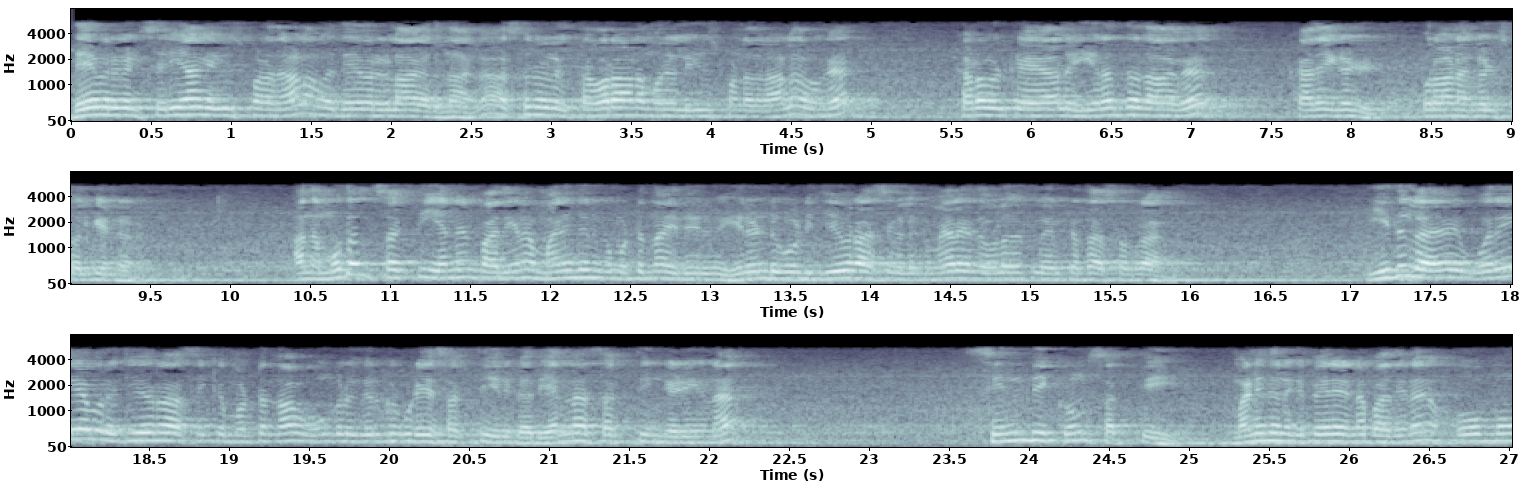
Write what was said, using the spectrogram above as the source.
தேவர்கள் சரியாக யூஸ் பண்ணதுனால அவங்க தேவர்களாக இருந்தாங்க. அசுரர்கள் தவறான முறையில் யூஸ் பண்ணதுனால அவங்க கடவுள் கையால் இறந்ததாக கதைகள் புராணங்கள் சொல்கின்றன. அந்த முதல் சக்தி என்னன்னு பார்த்தீங்கன்னா மனிதனுக்கு மட்டும்தான் இது இருக்கு. இரண்டு கோடி ஜீவராசிகளுக்கு மேலே இந்த உலகத்தில் இருக்கிறதா சொல்கிறாங்க இதில் ஒரே ஒரு ஜீவராசிக்கு மட்டும்தான் உங்களுக்கு இருக்கக்கூடிய சக்தி இருக்குது அது என்ன சக்தின்னு கேட்டிங்கன்னா சிந்திக்கும் சக்தி. மனிதனுக்கு பேர் என்ன பார்த்தீங்கன்னா homo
